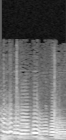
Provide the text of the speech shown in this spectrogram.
Música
